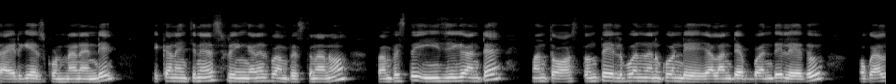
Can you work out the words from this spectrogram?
సైడ్కి వేసుకుంటున్నానండి. ఇక్కడ నుంచి నేను స్ప్రింగ్ అనేది పంపిస్తున్నాను. పంపిస్తే ఈజీగా అంటే మనం తోస్తంతో వెళ్ళిపోయింది అనుకోండి ఎలాంటి ఇబ్బంది లేదు. ఒకవేళ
